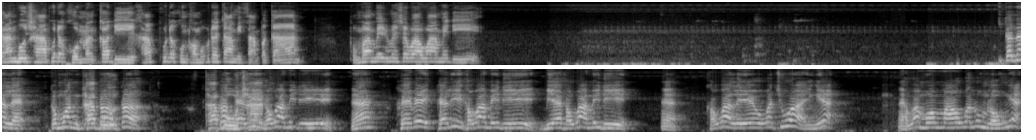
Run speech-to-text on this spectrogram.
การบูชาพุทธคุณมันก็ดีครับ พุทธคุณของพระพุทธเจ้ามีสามประการ ผมว่าไม่ไม่ใช่ว่าว่าไม่ดีก็นั่นแหละก็ม่อนถ้าบูก็ก็ถ้าก็บูแพรชารี่เขาว่าไม่ดีนะแพรรี่แพรรี่เขาว่าไม่ดี เบียร์เขาว่าไม่ดีเออ เขาว่าเลวว่าชั่วอย่างเงี้ยเออว่ามอมเมาว่าลุ่มหลงเนี่ย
